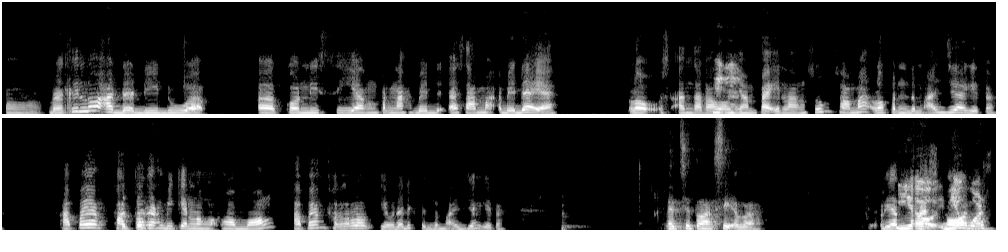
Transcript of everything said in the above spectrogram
Oh, berarti lo ada di dua eh, kondisi yang pernah beda eh, sama beda ya? Lo antara lo nyampein langsung sama lo pendem aja gitu. Apa yang faktor Betul. yang bikin lo ng- ngomong? Apa yang faktor lo ya udah deh pendem aja gitu. Lihat situasi apa? Lihat iya respon. dia worth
